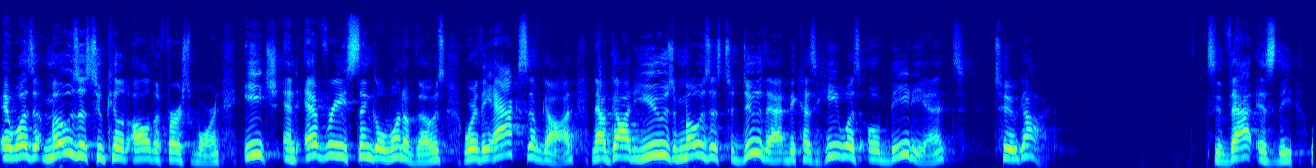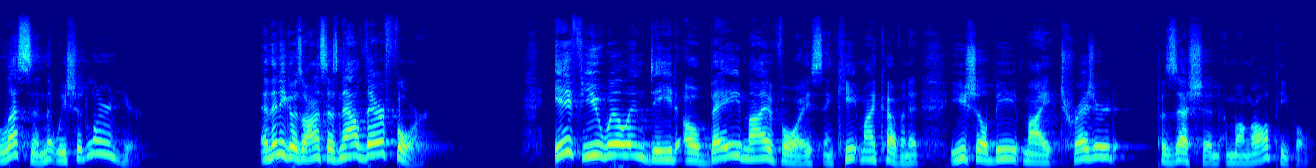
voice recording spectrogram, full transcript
It wasn't Moses who killed all the firstborn. Each and every single one of those were the acts of God. Now, God used Moses to do that because he was obedient to God. See, that is the lesson that we should learn here. And then he goes on and says, Now therefore, if you will indeed obey my voice and keep my covenant, you shall be my treasured possession among all people.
